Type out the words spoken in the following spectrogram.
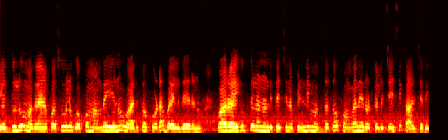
ఎద్దులు మొదలైన పశువులు గొప్ప మందయ్యను వారితో కూడా బయలుదేరను. వారు ఐగుప్తుల నుండి తెచ్చిన పిండి ముద్దతో పొంగని రొట్టెలు చేసి కాల్చరి.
